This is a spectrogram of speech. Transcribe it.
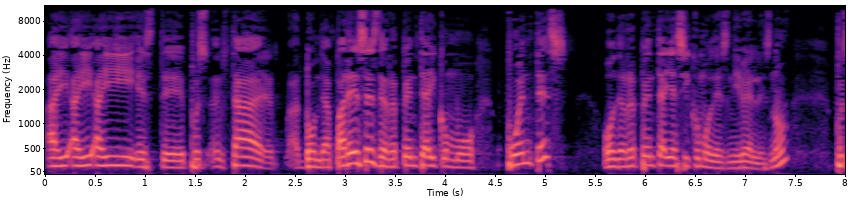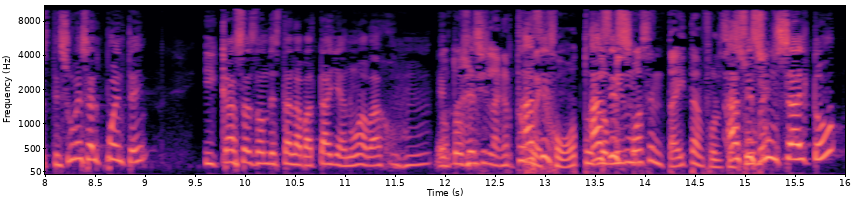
Ahí, ahí, ahí, este, pues está donde apareces, de repente hay como puentes o de repente hay así como desniveles, ¿no? Pues te subes al puente y cazas donde está la batalla, ¿no? Abajo. Entonces, el lagarto es haces- rejoto, es lo haces- mismo hacen Titanfall, se haces sube. un salto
